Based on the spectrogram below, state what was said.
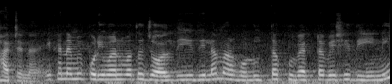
ঘাটে না। এখানে আমি পরিমাণ মতো জল দিয়ে দিলাম, আর হলুদটা খুব একটা বেশি দিইনি।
